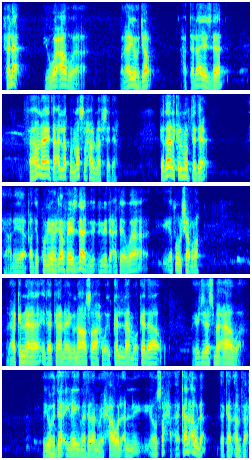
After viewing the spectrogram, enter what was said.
فلا يوعظ ولا يهجر حتى لا يزداد. فهنا يتعلق بالمصلحة والمفسدة. كذلك المبتدع يعني قد يكون يهجر فيزداد في بدعته ويطول شره. لكنها إذا كان يناصح ويكلم وكذا ويجلس معه ويهدى إليه مثلا ويحاول أن ينصح كان أولى إذا كان أنفع.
